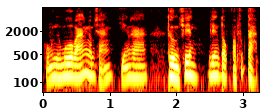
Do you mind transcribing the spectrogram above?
cũng như mua bán lâm sản diễn ra thường xuyên liên tục và phức tạp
